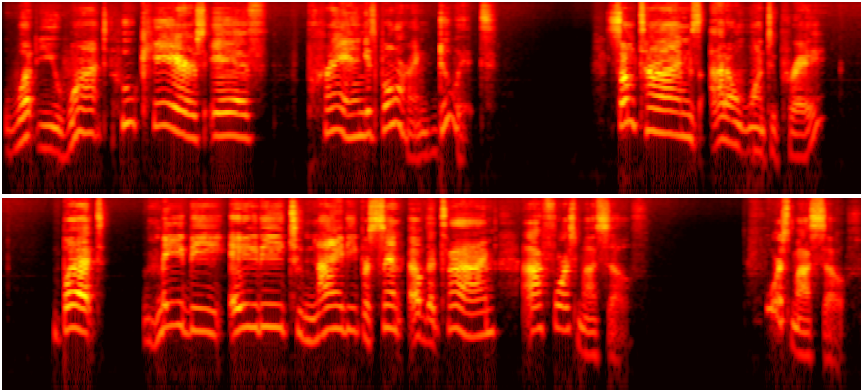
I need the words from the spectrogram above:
what you want, who cares if praying is boring? Do it. Sometimes I don't want to pray, but maybe 80 to 90% of the time I force myself. Force myself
